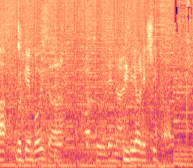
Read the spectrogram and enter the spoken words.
Uh, good game, boys. Uh, so then I'll see you all next week.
